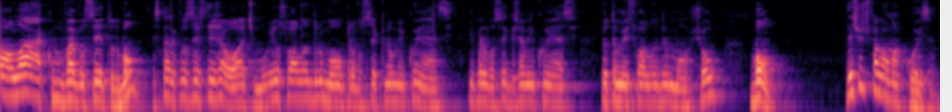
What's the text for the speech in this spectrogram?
Olá, como vai você? Tudo bom? Espero que você esteja ótimo. Eu sou Alan Drummond, para você que não me conhece. E para você que já me conhece, eu também sou Alan Drummond, show? Bom, deixa eu te falar uma coisa.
